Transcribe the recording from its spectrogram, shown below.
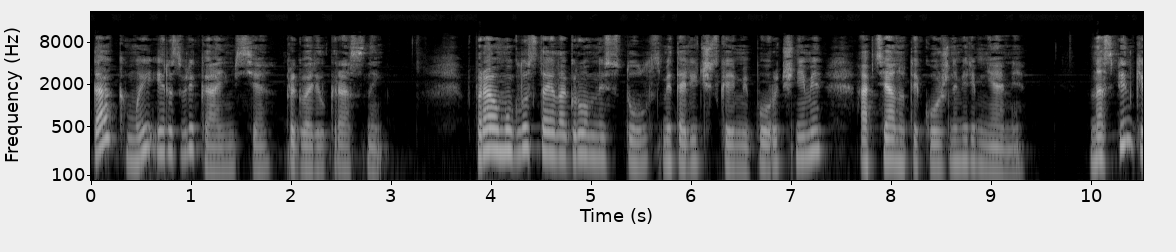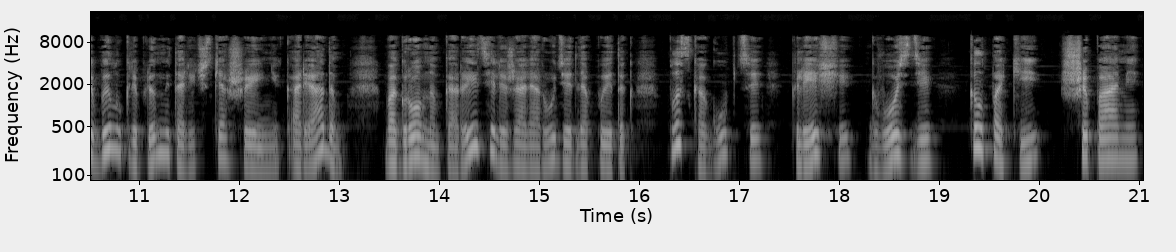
так мы и развлекаемся», — проговорил Красный. В правом углу стоял огромный стул с металлическими поручнями, обтянутый кожными ремнями. На спинке был укреплен металлический ошейник, а рядом в огромном корыте лежали орудия для пыток — плоскогубцы, клещи, гвозди, колпаки с шипами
